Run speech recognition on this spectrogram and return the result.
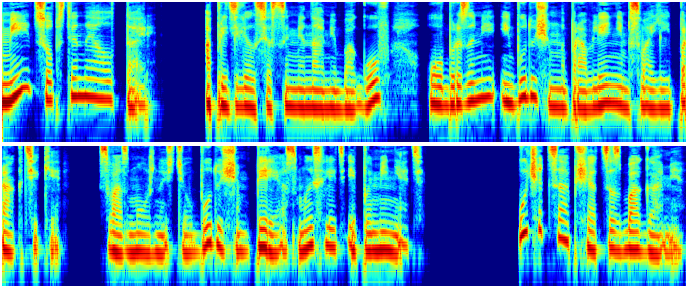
имеет собственный алтарь, определился с именами богов, образами и будущим направлением своей практики, с возможностью в будущем переосмыслить и поменять. Учится общаться с богами.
